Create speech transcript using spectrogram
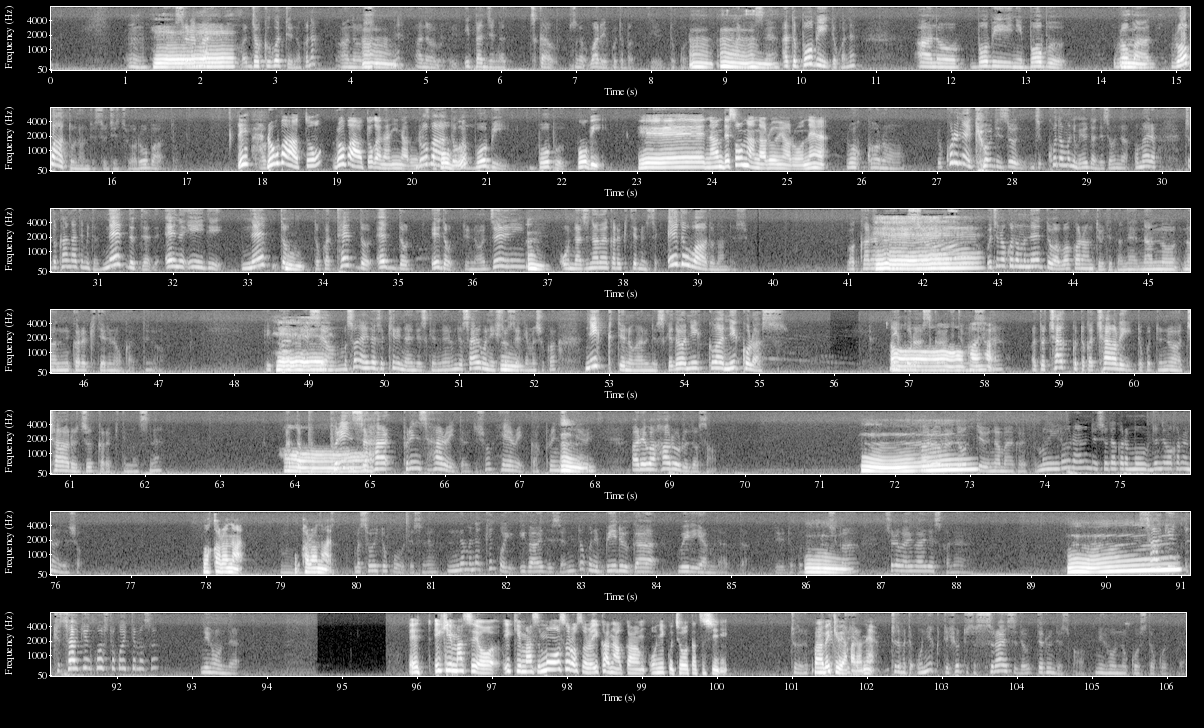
うん。へそれえ。はまあ俗語っていうのかな。あの、うん。ね、あの一般人が使うその悪い言葉っていうところ。ありますね。うん。あとボビーとかね。あのボビーにボブロバート、ロバートなんですよ実はロバーえ、ロバート？ロバートが何になるんですか？トロバートがボビー。ボブ。ボビー。へえ、なんでそんなんなるんやろうね。わからん。これね今日実はじ子供にも言ったんですよ。お前らちょっと考えてみてネットって NED ネットとかテッド、エッドエドっていうのは全員うん。同じ名前から来てるんですよ。エドワードなんですよわからないでしへょうちの子供ネッドはわからんって言ってたね。何の何から来てるのかっていうの。はいっぱいあるんですよ。もうそんな言い出したらきりないんですけどね。で最後に一つだけましょうか、ニックっていうのがあるんですけどニックはニコラス。ニコラスから来てますね。あ,、あーはいはい。とチャックとかチャーリーとかっていうのはチャールズから来てますね。あ。とププリンスプリンス・ハリーってあるでしょ？ヘリーか。プリンス・ヘリー、うん。あれはハロルドさんうーん。ハロルドっていう名前から来てもういろいろあるんですよだからもう全然わからないでしょ、わからない。うんわからない。まあ、そういうところですねでもね結構意外ですよね特にビルがウィリアムだったっていうところが一番、それが意外ですかねうーん。最近最近コストコ行ってます？日本でえ、行きますよ。行きます。もうそろそろ行かなあかん。お肉調達しに。ちょっとバーベキューやからね。ちょっと待ってお肉ってひょっとしたらスライスで売ってるんですか？日本のコストコって。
